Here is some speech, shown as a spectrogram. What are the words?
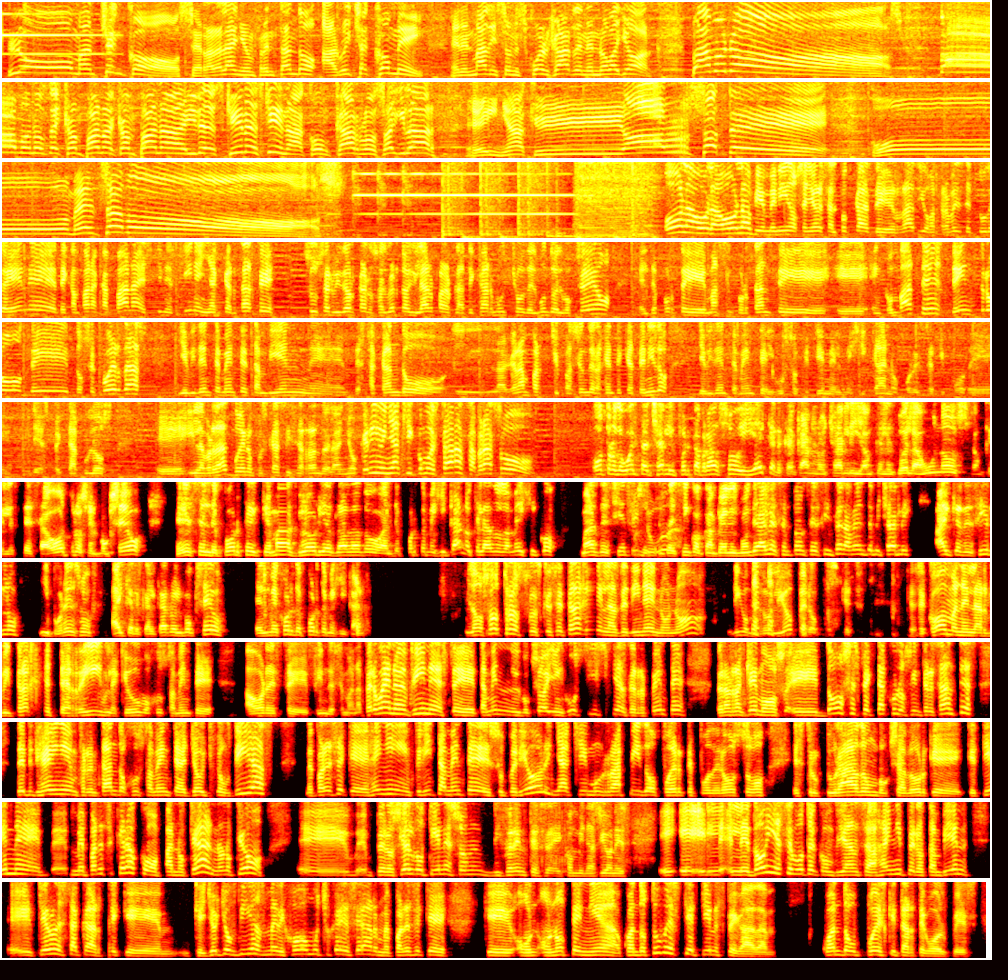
Lomanchenko cerrará el año enfrentando a Richard Comey en el Madison Square Garden en Nueva York. ¡Vámonos! ¡Vámonos de campana a campana y de esquina a esquina con Carlos Aguilar e Iñaki Arzote! ¡Comenzamos! Hola, hola, hola, bienvenidos señores al podcast de radio a través de tu DN, de campana a campana, esquina a esquina, Iñaki Arzate, su servidor Carlos Alberto Aguilar para platicar mucho del mundo del boxeo, el deporte más importante eh, en combate dentro de 12 cuerdas y evidentemente también eh, destacando la gran participación de la gente que ha tenido y evidentemente el gusto que tiene el mexicano por este tipo de, de espectáculos. Eh, y la verdad, bueno, pues casi cerrando el año. Querido Iñaki, ¿cómo estás? Abrazo. Otro de vuelta, Charlie, fuerte abrazo y hay que recalcarlo, Charlie, aunque les duela a unos, aunque les pese a otros, el boxeo es el deporte que más glorias le ha dado al deporte mexicano, que le ha dado a México más de 175 campeones mundiales. Entonces, sinceramente, mi Charlie, hay que decirlo y por eso hay que recalcarlo, el boxeo, el mejor deporte mexicano. Los otros, pues que se traguen las de dinero, ¿no? Digo, me dolió, pero pues que, se coman el arbitraje terrible que hubo justamente ahora este fin de semana. Pero bueno, en fin, este, también en el boxeo hay injusticias de repente, pero arranquemos. Eh, dos espectáculos interesantes, David Haney enfrentando justamente a Jojo Díaz, me parece que Haney infinitamente superior, Iñaki muy rápido, fuerte, poderoso, estructurado, un boxeador que, que tiene, eh, me parece que era como para noquear, no noqueó, eh, pero si algo tiene son diferentes eh, combinaciones. Le, doy ese voto de confianza a Haney, pero también quiero destacarte que, que Jojo Díaz me dejó mucho que desear, me parece que, que o, o no tenía, cuando tú ves que tienes pegada, cuando puedes quitarte golpes,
